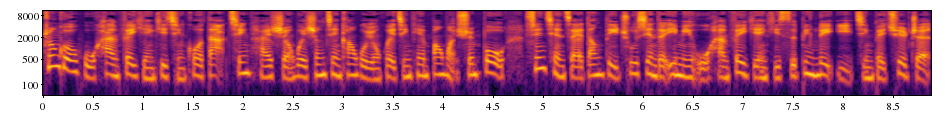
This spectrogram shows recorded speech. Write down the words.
中国武汉肺炎疫情扩大，青海省卫生健康委员会今天傍晚宣布，先前在当地出现的一名武汉肺炎疑似病例已经被确诊。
